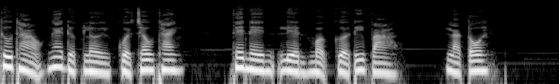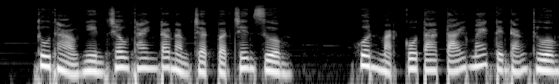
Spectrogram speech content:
Thu Thảo nghe được lời của Châu Thanh thế nên liền mở cửa đi vào. Là tôi. Thu Thảo nhìn Châu Thanh đang nằm chật vật trên giường. Khuôn mặt cô ta tái mét đến đáng thương.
